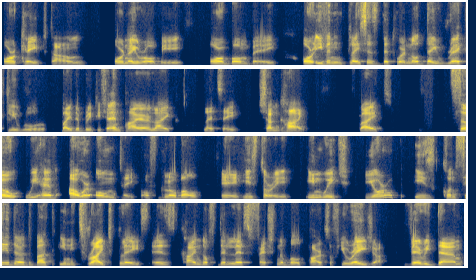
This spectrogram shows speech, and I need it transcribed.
or Cape Town or Nairobi or Bombay, or even in places that were not directly ruled by the British Empire, like, let's say, Shanghai, right? So we have our own take of global uh, history in which Europe is considered, but in its right place as kind of the less fashionable parts of Eurasia, very damp,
